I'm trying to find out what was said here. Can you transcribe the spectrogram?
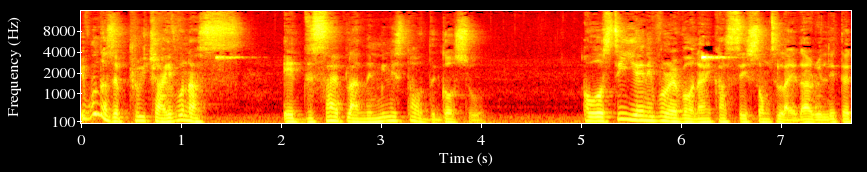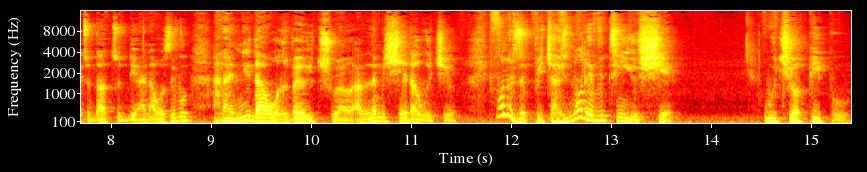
even as a preacher, even as a disciple and a minister of the gospel, I was still hearing even Reverend Onaika say something like that related to that today, and I was even and I knew that was very true. And let me share that with you. Even as a preacher, it's not everything you share with your people.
